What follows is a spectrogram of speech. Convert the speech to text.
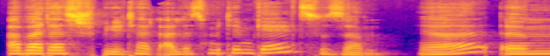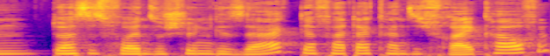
Aber das spielt halt alles mit dem Geld zusammen. Ja, ähm, du hast es vorhin so schön gesagt, der Vater kann sich freikaufen.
